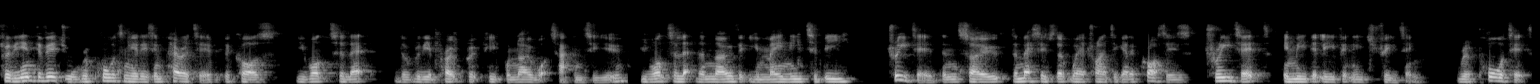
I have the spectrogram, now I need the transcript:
For the individual, reporting it is imperative because you want to let the really appropriate people know what's happened to you. You want to let them know that you may need to be treated. And so the message that we're trying to get across is treat it immediately if it needs treating report it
